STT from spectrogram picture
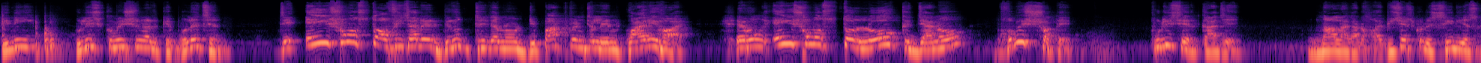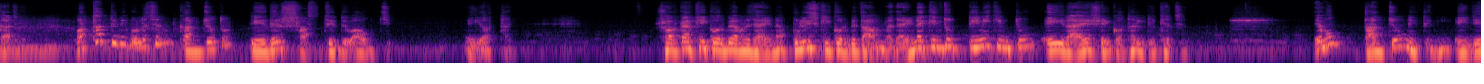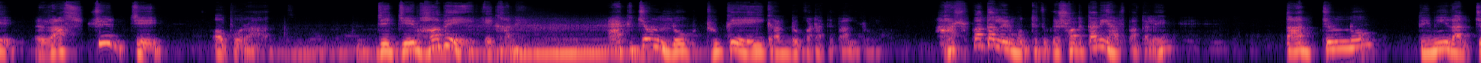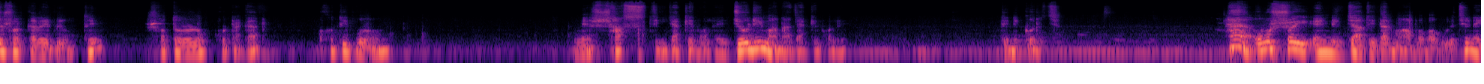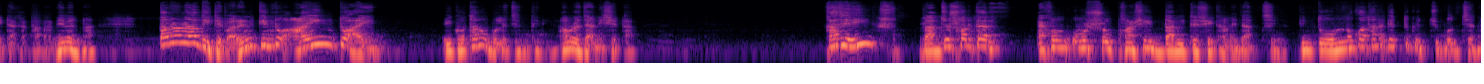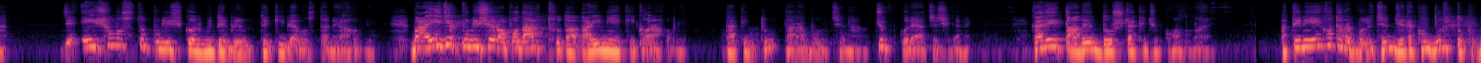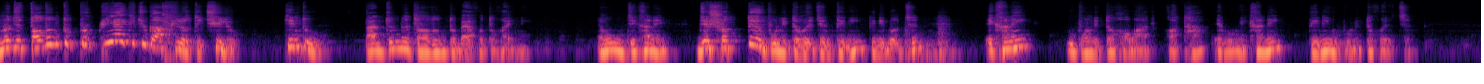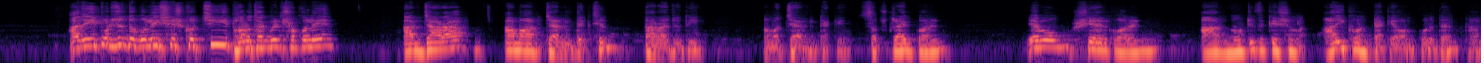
তিনি পুলিশ কমিশনারকে বলেছেন যে এই সমস্ত অফিসারের বিরুদ্ধে যেন ডিপার্টমেন্টাল এনকোয়ারি হয় এবং এই সমস্ত লোক যেন ভবিষ্যতে পুলিশের কাজে না লাগানো হয়, বিশেষ করে সিরিয়াস কাজে। অর্থাৎ তিনি বলেছেন, কার্যত এদের শাস্তি দেওয়া উচিত। এই অর্থাৎ সরকার কি করবে আমরা জানি না, পুলিশ কি করবে তা আমরা জানি না, কিন্তু তিনি কিন্তু এই রায়ে সেই কথা লিখেছেন। এবং তার জন্যই তিনি এই যে রাষ্ট্রের যে অপরাধ, যে যেভাবে এখানে একজন লোক ঢুকে এই কাণ্ড ঘটাতে পারল, হাসপাতালের মধ্যে ঢুকে, সরকারি হাসপাতালে, তার জন্য তিনি রাজ্য সরকারের বিরুদ্ধে সতেরো লক্ষ টাকার ক্ষতিপূরণ শাস্তি যাকে বলে, জরিমানা যাকে বলে, তিনি করেছেন। হ্যাঁ অবশ্যই এই নির্যাতিতার মা বাবা বলেছেন, এই টাকা তারা নেবেন না। তারা না দিতে পারেন, কিন্তু আইন তো আইন। এই কথাও বলেছেন তিনি, আমরা জানি সেটা। কাজেই রাজ্য সরকার এখন অবশ্য ফাঁসির দাবিতে সেখানে যাচ্ছে কিন্তু অন্য কথাটা কিন্তু কিচ্ছু বলছে না যে এই সমস্ত পুলিশ কর্মীদের বিরুদ্ধে কি ব্যবস্থা নেওয়া হবে? বা এই যে পুলিশের অপদার্থতা, তাই নিয়ে কি করা হবে? তা কিন্তু তারা বলছে না। চুপ করে আছে সেখানে। কাজেই তাদের দোষটা কিছু কম নয়। তিনি এই কথাটা বলেছেন যেটা খুব গুরুত্বপূর্ণ, যে তদন্ত প্রক্রিয়ায় কিছু গাফিলতি ছিল, কিন্তু তার জন্য তদন্ত ব্যাহত হয়নি। এবং যেখানে যে সত্যে উপনীত হয়েছেন তিনি তিনি বলছেন, এখানেই উপনীত হওয়ার কথা এবং এখানেই তিনি উপনীত হয়েছেন। আজ এই পর্যন্ত বলেই শেষ করছি। ভালো থাকবেন সকলে। আর যারা আমার চ্যানেল দেখছেন, তারা যদি আমার চ্যানেলটাকে সাবস্ক্রাইব করেন এবং শেয়ার করেন আর নোটিফিকেশন আইকনটাকে অন করে দেন, তাহলে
